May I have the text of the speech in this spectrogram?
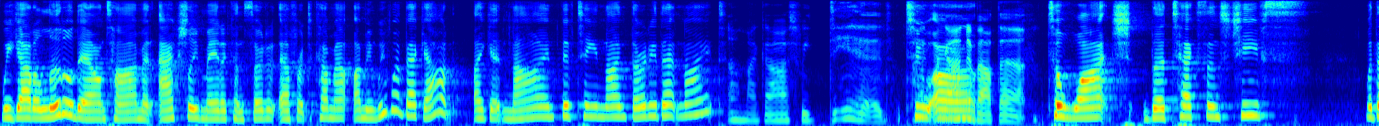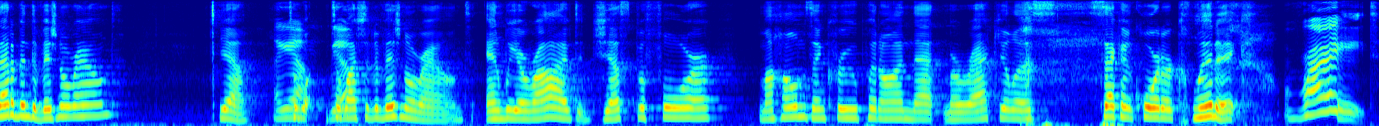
we got a little downtime and actually made a concerted effort to come out. I mean, we went back out like at 9, 15, 9 30 that night. Oh my gosh, we did. To, I'd uh, about that. to watch the Texans Chiefs. Would that have been divisional round? Yeah. Oh, yeah. To, to Yep. watch the divisional round. And we arrived just before Mahomes and crew put on that miraculous second quarter clinic Right.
